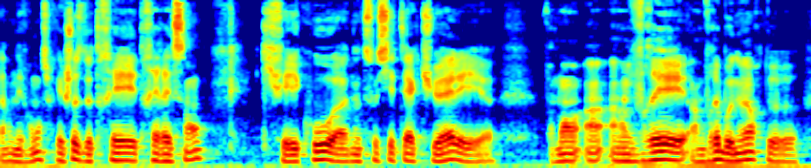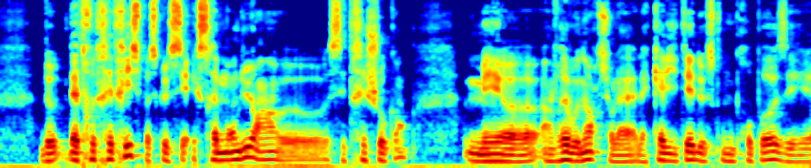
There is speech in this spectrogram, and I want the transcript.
Là, on est vraiment sur quelque chose de très très récent qui fait écho à notre société actuelle et euh, vraiment un, vrai un vrai bonheur de d'être très triste parce que c'est extrêmement dur, hein, euh, c'est très choquant, mais un vrai bonheur sur la, qualité de ce qu'on nous propose et,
